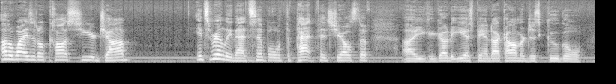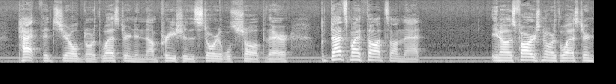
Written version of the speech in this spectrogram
Otherwise, it'll cost you your job. It's really that simple with the Pat Fitzgerald stuff. Uh, you could go to ESPN.com or just Google Pat Fitzgerald Northwestern, and I'm pretty sure the story will show up there. But that's my thoughts on that. You know, as far as Northwestern,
